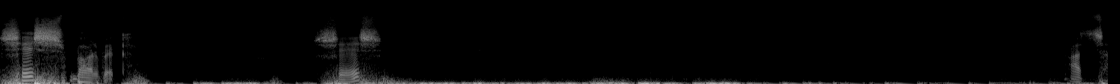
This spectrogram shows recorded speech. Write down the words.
শেষ ভরবেগ। শেষ আচ্ছা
